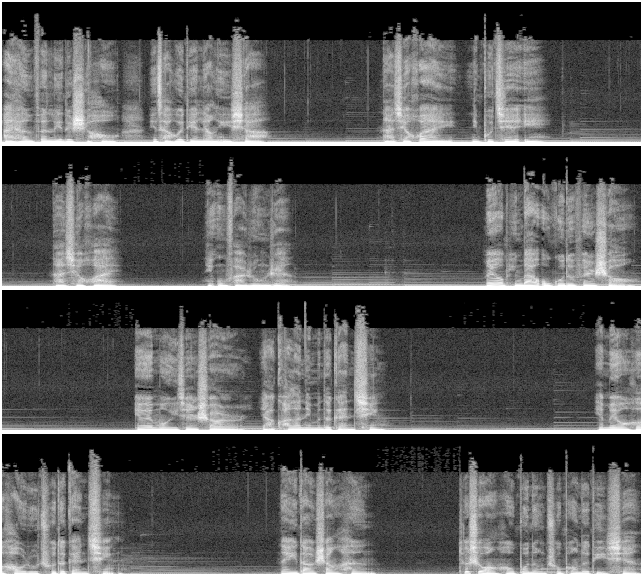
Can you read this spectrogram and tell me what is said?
爱恨分离的时候，你才会掂量一下，哪些坏你不介意，哪些坏你无法容忍。没有平白无故的分手，因为某一件事儿压垮了你们的感情。也没有和好如初的感情，那一道伤痕，就是往后不能触碰的底线。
